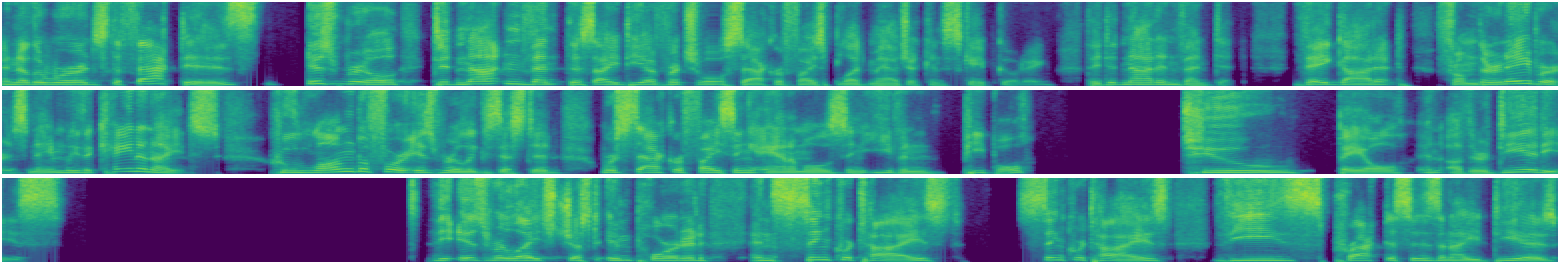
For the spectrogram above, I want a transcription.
In other words, the fact is, Israel did not invent this idea of ritual sacrifice, blood magic, and scapegoating. They did not invent it. They got it from their neighbors, namely the Canaanites, who long before Israel existed were sacrificing animals and even people to Baal and other deities. The Israelites just imported and syncretized syncretized these practices and ideas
